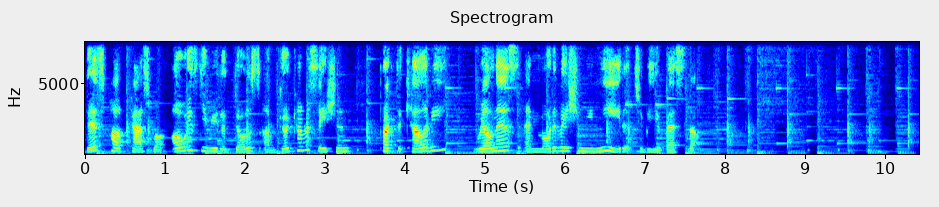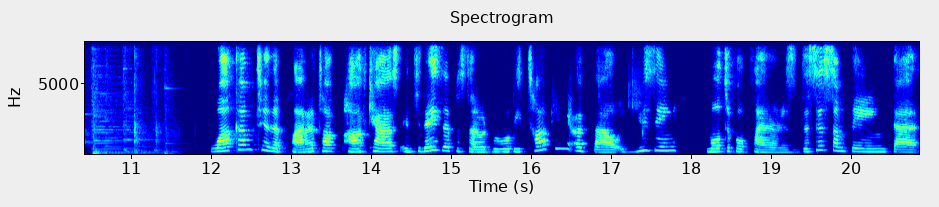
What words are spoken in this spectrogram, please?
This podcast will always give you the dose of good conversation, practicality, realness, and motivation you need to be your best self. Welcome to the Planner Talk podcast. In today's episode, we will be talking about using multiple planners. This is something that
